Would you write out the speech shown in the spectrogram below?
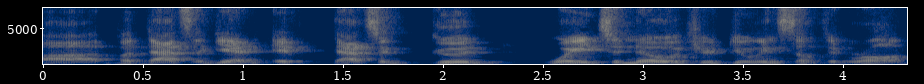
Uh, but that's again if that's a good way to know if you're doing something wrong.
